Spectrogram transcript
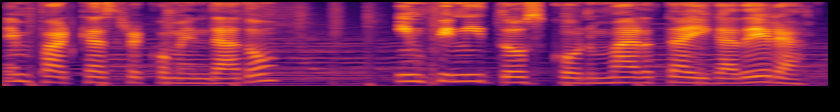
En podcast recomendado, Infinitos con Marta Higadera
